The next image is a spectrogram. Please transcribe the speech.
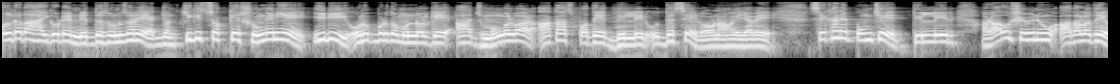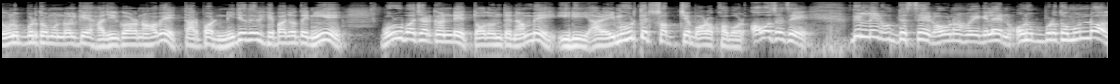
কলকাতা হাইকোর্টের নির্দেশ অনুসারে একজন চিকিৎসককে সঙ্গে নিয়ে ইডি অনুব্রত মণ্ডলকে আজ মঙ্গলবার আকাশপথে দিল্লির উদ্দেশ্যে রওনা হয়ে যাবে। সেখানে পৌঁছে দিল্লির রাউস এভিনিউ আদালতে অনুব্রত মণ্ডলকে হাজির করানো হবে। তারপর নিজেদের হেফাজতে নিয়ে গরু পাচার কাণ্ডে তদন্তে নামবে ইডি। আর এই মুহূর্তের সবচেয়ে বড় খবর, অবশেষে দিল্লির উদ্দেশ্যে রওনা হয়ে গেলেন অনুব্রত মণ্ডল।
